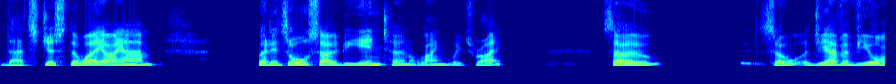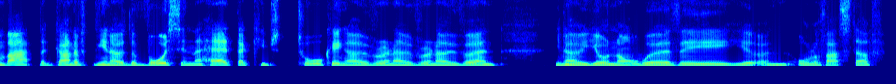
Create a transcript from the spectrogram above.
that's just the way I am, but it's also the internal language, right? So, so do you have a view on that? The kind of, you know, the voice in the head that keeps talking over and over and over and, you know, you're not worthy and all of that stuff?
